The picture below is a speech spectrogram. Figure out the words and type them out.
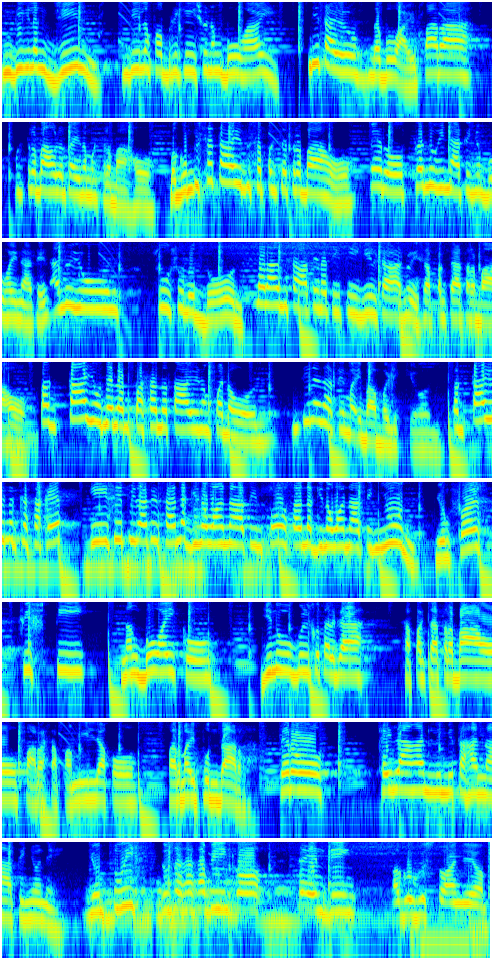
Hindi lang gym, hindi lang fabrication ng buhay. Hindi tayo nabuhay para magtrabaho lang tayo na magtrabaho. Mag-umpisa tayo doon sa pagtatrabaho, pero planuhin natin yung buhay natin. Ano yung susunod doon? Marami sa atin natitigil sa ano eh, sa pagtatrabaho. Pag tayo nalampasan na tayo ng panahon, hindi na natin maibabalik yon. Pag tayo nagkasakit, iisipin natin sana ginawa natin to, sana ginawa natin yun. Yung first 50 ng buhay ko, ginugol ko talaga sa pagtatrabaho, para sa pamilya ko, para maipundar. Pero kailangan limitahan natin yun eh. Yung twist, doon sa sasabihin ko sa ending, magugustuhan nyo yun.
